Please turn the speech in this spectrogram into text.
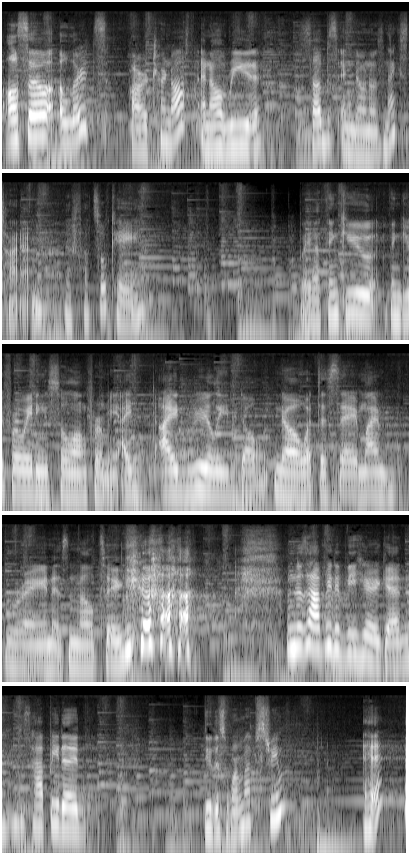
also, alerts are turned off and I'll read subs and donos next time, if that's okay. But yeah, thank you, thank you for waiting so long for me. I, I really don't know what to say. My brain is melting. I'm just happy to be here again. I'm just happy to do this warm-up stream. Eh?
